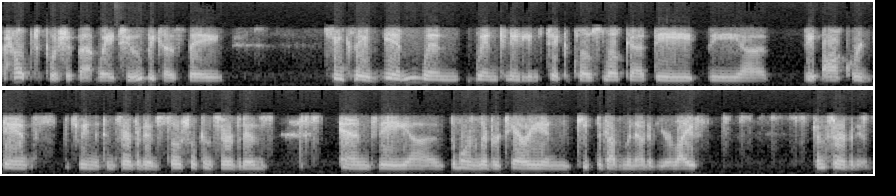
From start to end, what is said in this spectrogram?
help to push it that way too because they think they win when when Canadians take a close look at the the uh, the awkward dance between the conservatives, social conservatives, and the uh, the more libertarian, keep the government out of your life conservatives.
